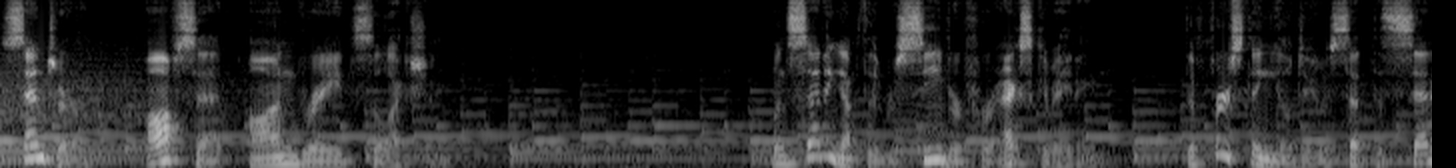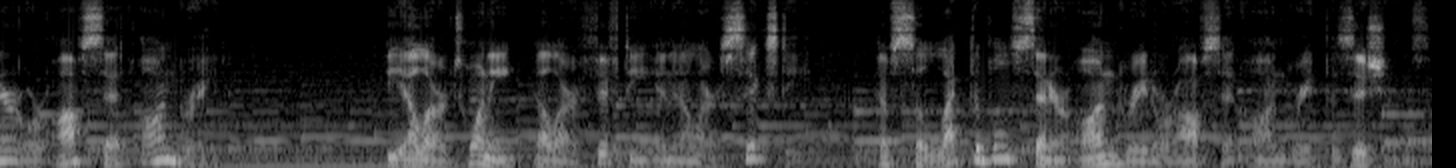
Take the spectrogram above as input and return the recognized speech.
Center, offset, on grade selection. When setting up the receiver for excavating, the first thing you'll do is set the center or offset on grade. The LR20, LR50, and LR60 have selectable center on grade or offset on grade positions.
